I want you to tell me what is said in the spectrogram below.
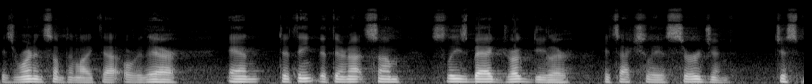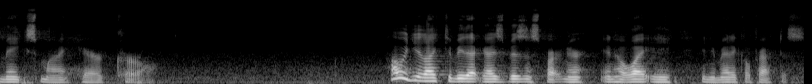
is running something like that over there, and to think that they're not some sleazebag drug dealer, it's actually a surgeon, just makes my hair curl. How would you like to be that guy's business partner in Hawaii in your medical practice?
